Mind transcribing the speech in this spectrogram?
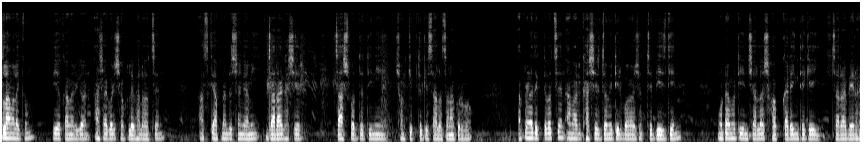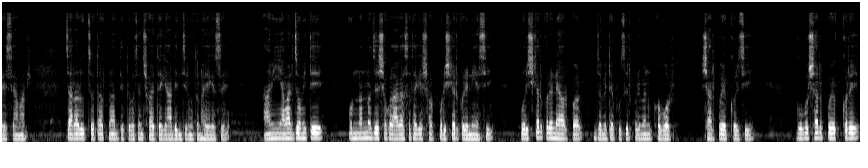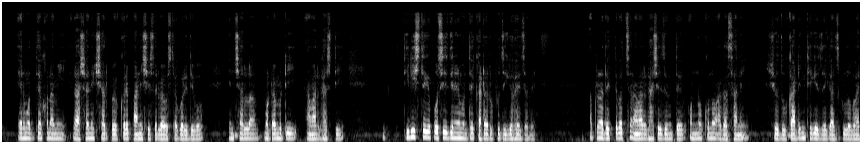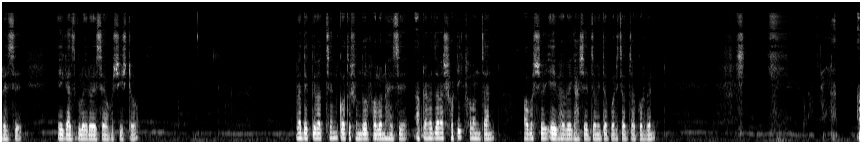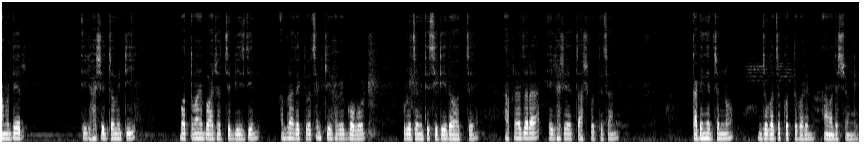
আসসালামু আলাইকুম, প্রিয় কামেরিগণ, আশা করি সকলে ভালো আছেন। আজকে আপনাদের সঙ্গে আমি জারা ঘাসের চাষ পদ্ধতি নিয়ে সংক্ষিপ্ত কিছু আলোচনা করব। আপনারা দেখতে পাচ্ছেন আমার ঘাসের জমিটির বয়স হচ্ছে বিশ দিন। মোটামুটি ইনশাল্লাহ সব কাটিং থেকেই চারা বের হয়েছে আমার। চারার উচ্চতা আপনার দেখতে পাচ্ছেন ছয় থেকে আট ইঞ্চির মতন হয়ে গেছে। আমি আমার জমিতে অন্যান্য যে সকল আগাছা থাকে সব পরিষ্কার করে নিয়েছি। পরিষ্কার করে নেওয়ার পর জমিতে প্রচুর পরিমাণ গোবর সার প্রয়োগ করেছি। গোবর সার প্রয়োগ করে এর মধ্যে এখন আমি রাসায়নিক সার প্রয়োগ করে পানি সেচের ব্যবস্থা করে দিব। ইনশাল্লাহ মোটামুটি আমার ঘাসটি তিরিশ থেকে পঁচিশ দিনের মধ্যে কাটার উপযোগী হয়ে যাবে। আপনারা দেখতে পাচ্ছেন আমার ঘাসের জমিতে অন্য কোনো আগাছা নেই। শুধু কাটিং থেকে যে গাছগুলো হয়েছে, এই গাছগুলোই রয়েছে অবশিষ্ট। আপনারা দেখতে পাচ্ছেন কত সুন্দর ফলন হয়েছে। আপনারা যারা সঠিক ফলন চান, অবশ্যই এইভাবে ঘাসের জমিতে পরিচর্যা করবেন। আমাদের এই ঘাসের জমিটি বর্তমানে বয়স হচ্ছে বিশ দিন। আপনারা দেখতে পাচ্ছেন কীভাবে গোবর পুরো জমিতে ছিটিয়ে দেওয়া হচ্ছে। আপনারা যারা এই ঘাসে চাষ করতে চান কাটিংয়ের জন্য যোগাযোগ করতে পারেন আমাদের সঙ্গে।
